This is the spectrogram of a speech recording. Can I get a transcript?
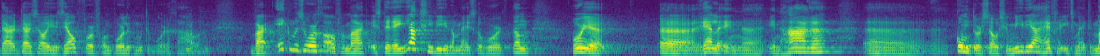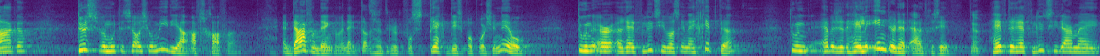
daar, daar zal je zelf voor verantwoordelijk moeten worden gehouden. Ja. Waar ik me zorgen over maak, is de reactie die je dan meestal hoort. Dan hoor je uh, rellen in, uh, in Haren, uh, komt door social media, heeft er iets mee te maken. Dus we moeten social media afschaffen. En daarvan denken we, nee, dat is natuurlijk volstrekt disproportioneel. Toen er een revolutie was in Egypte, toen hebben ze het hele internet uitgezet. Ja. Heeft de revolutie daarmee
